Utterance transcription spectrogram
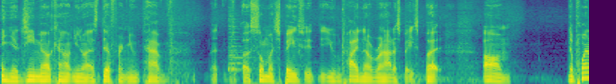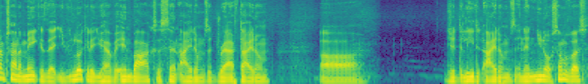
In your Gmail account, you know that's different. You have uh, so much space. It, you probably never run out of space. But um, the point I'm trying to make is that if you look at it, you have an inbox, a sent items, a draft item, uh, your deleted items. And then you know some of us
